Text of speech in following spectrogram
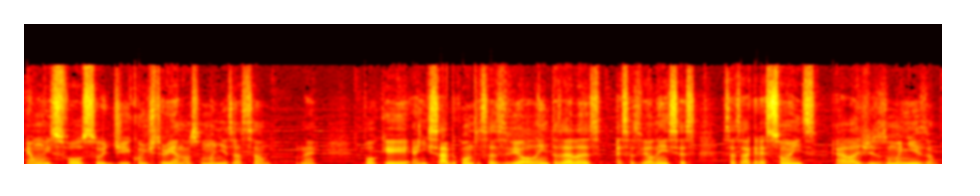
é um esforço de construir a nossa humanização né porque a gente sabe quanto essas violentas, elas, essas violências, essas agressões, elas desumanizam,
